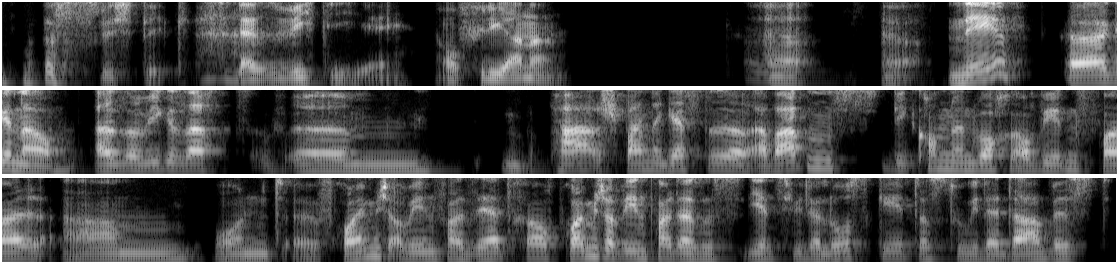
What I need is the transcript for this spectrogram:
Das ist wichtig. Das ist wichtig, ey. Auch für die anderen. Ja, ja. Nee, äh, genau. Also wie gesagt, ähm, ein paar spannende Gäste erwarten uns die kommenden Woche auf jeden Fall. Ähm, und äh, freue mich auf jeden Fall sehr drauf. Freue mich auf jeden Fall, dass es jetzt wieder losgeht, dass du wieder da bist.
